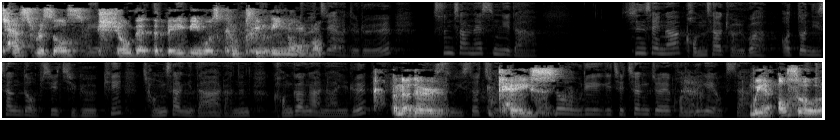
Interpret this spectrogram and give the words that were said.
test results show that the baby was completely normal. 신생아 검사 결과 어떤 이상도 없이 지극히 정상이다라는 건강한 아이를 Another case we also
